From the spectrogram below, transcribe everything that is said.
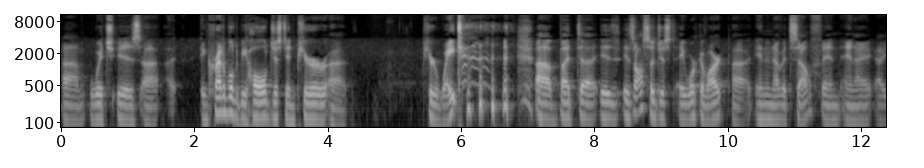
um, which is uh, incredible to behold just in pure uh, pure weight, but is is also just a work of art in and of itself. And and I, I,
